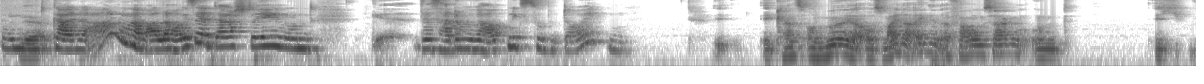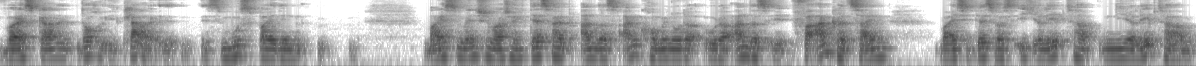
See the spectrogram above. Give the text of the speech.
und Ja. keine Ahnung, haben alle Häuser dastehen und äh, das hat doch überhaupt nichts zu bedeuten. ich kann es auch nur ja aus meiner eigenen Erfahrung sagen und ich weiß gar nicht, doch, klar, es muss bei den, meisten Menschen wahrscheinlich deshalb anders ankommen oder, oder anders verankert sein, weil sie das, was ich erlebt habe, nie erlebt haben.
